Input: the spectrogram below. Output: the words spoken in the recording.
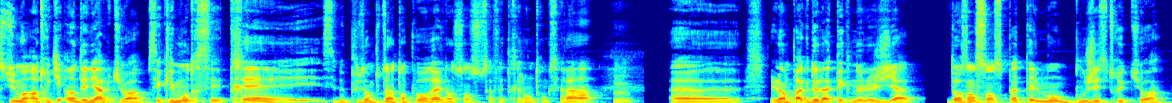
Excuse-moi, un truc qui est indéniable, tu vois, c'est que les montres, c'est très. C'est de plus en plus intemporel dans le sens où ça fait très longtemps que c'est là. Mm. Euh, L'impact de la technologie a, dans un sens, pas tellement bougé ce truc, tu vois.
